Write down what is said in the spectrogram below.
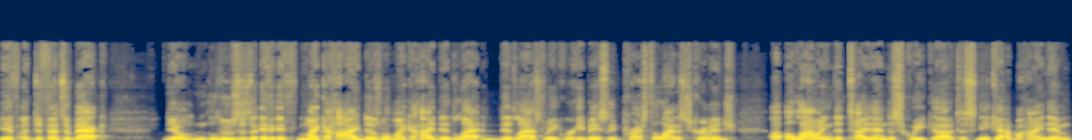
If a defensive back you know, loses if, if Micah Hyde does what Micah Hyde did la- did last week, where he basically pressed the line of scrimmage, uh, allowing the tight end to squeak uh, to sneak out behind him,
